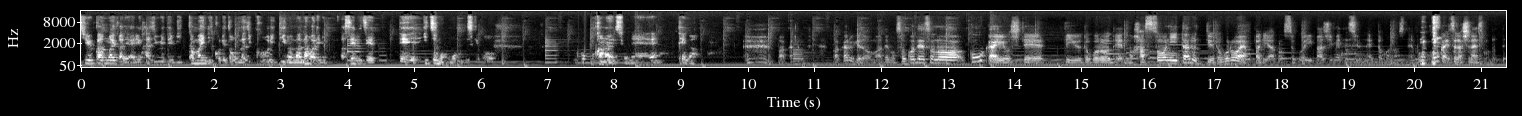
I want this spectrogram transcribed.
週間前からやり始めて3日前にこれと同じクオリティの7割に出せるぜっていつも思うんですけど、動かないですよね、手が。わかる。わかるけど、まあでもそこでその後悔をしてっていうところでの発想に至るっていうところはやっぱりあのすごい真面目ですよねと思いますね。僕後悔すらしないですもんだって。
